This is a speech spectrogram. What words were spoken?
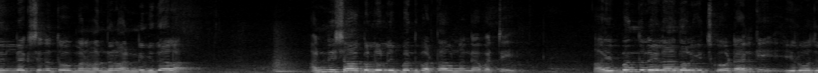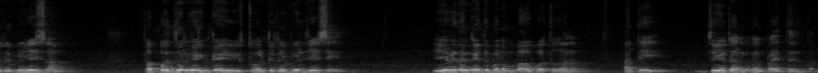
నిర్లక్ష్యతతో మనం అందరం అన్ని విధాల అన్ని శాఖల్లో ఇబ్బంది పడతా ఉన్నాం కాబట్టి ఆ ఇబ్బందులు ఎలా తొలగించుకోవడానికి ఈరోజు రివ్యూ చేసినాం. తప్పనిసరిగా ఇంకా ఇటువంటి రివ్యూ చేసి ఏ విధంగా అయితే మనం బాగుపడుతుందో అది చేయడానికి మేము ప్రయత్నిద్దాం.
